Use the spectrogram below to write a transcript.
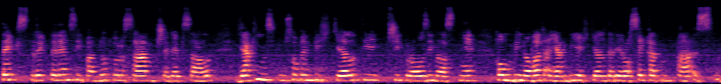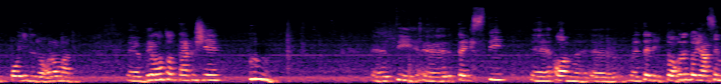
text, ve kterém si pan doktor sám předepsal, jakým způsobem by chtěl ty tři prózy vlastně kombinovat a jak by je chtěl tedy rozsekat a spojit dohromady. Eh, bylo to tak, že eh, ty eh, texty on, tedy tohleto, já jsem,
